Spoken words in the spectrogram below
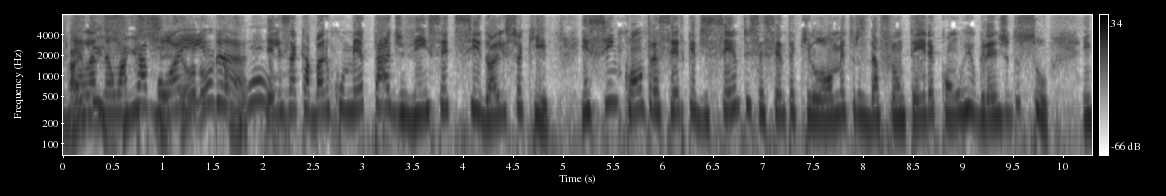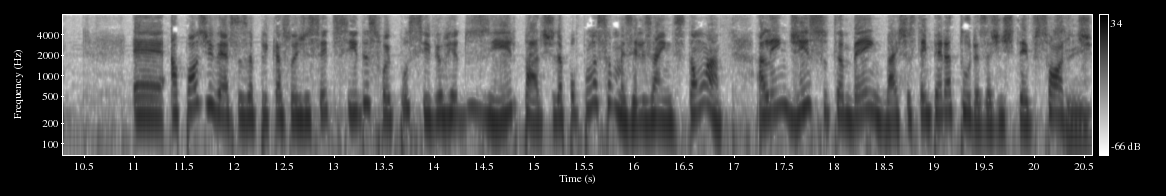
Ela Ainda não acabou ainda. Ela não acabou? Eles acabaram com metade via inseticida. Olha isso aqui. E se encontra a cerca de 160 quilômetros da fronteira com o Rio Grande do Sul. Em- é, após diversas aplicações de inseticidas, foi possível reduzir parte da população, mas eles ainda estão lá. Além disso, também baixas temperaturas. A gente teve sorte. Sim,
